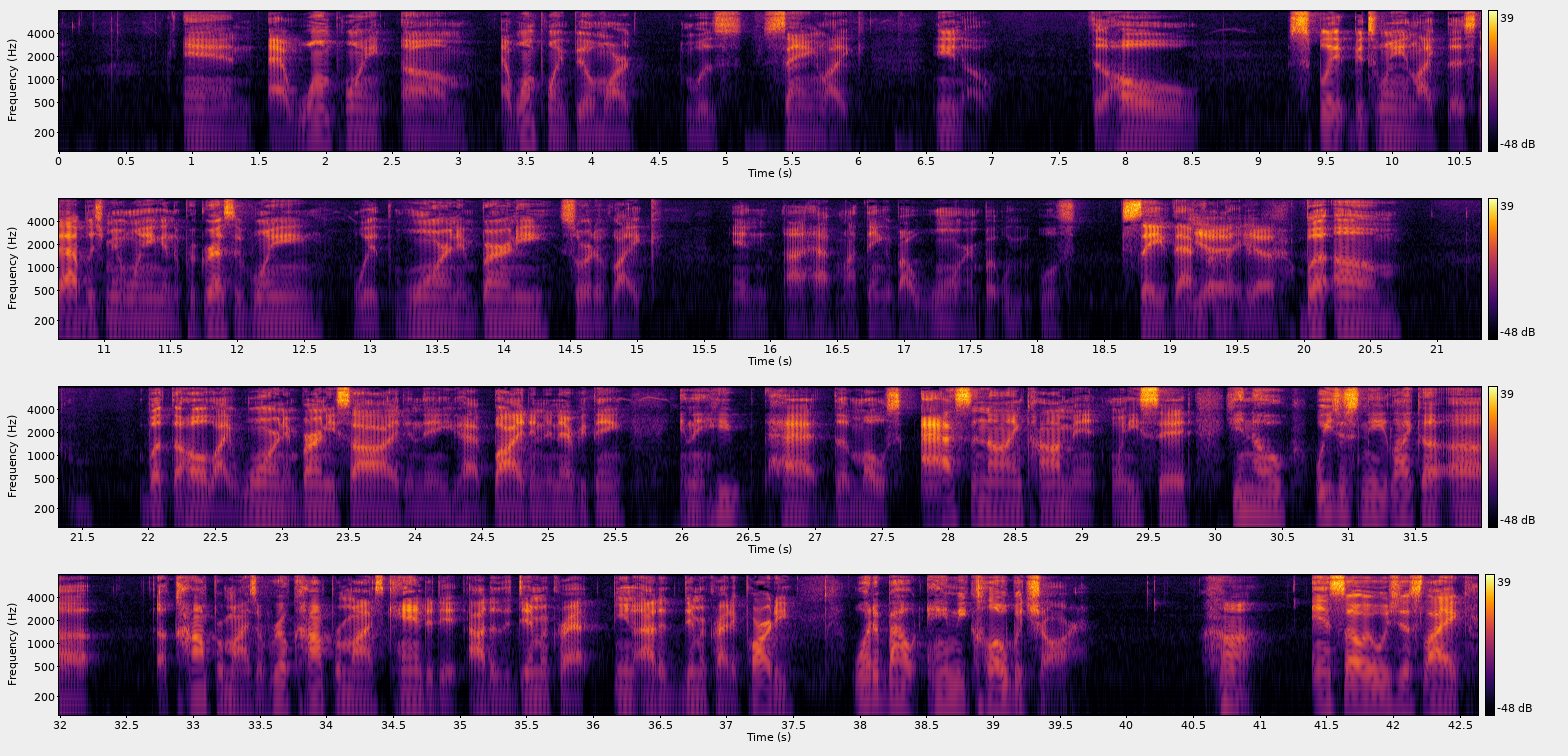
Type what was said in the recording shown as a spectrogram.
and at one point um at one point bill maher was saying like you know the whole split between like the establishment wing and the progressive wing with warren and bernie sort of like and i have my thing about warren but we will save that for later yeah. but um but the whole like Warren and Bernie side, and then you have Biden and everything. And then he had the most asinine comment when he said, "You know, we just need like a a, a compromise, a real compromise candidate out of the Democrat, you know, out of the Democratic Party. What about Amy Klobuchar?" Huh. And so it was just like,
